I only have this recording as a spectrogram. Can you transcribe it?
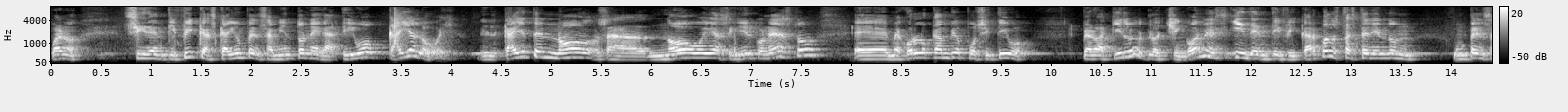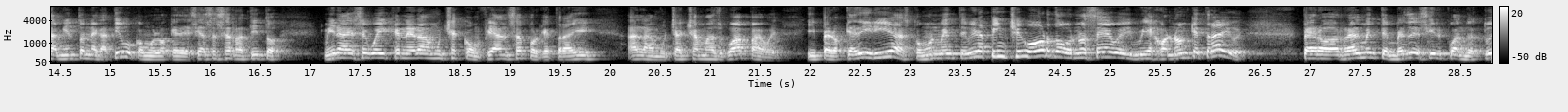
Bueno, si identificas que hay un pensamiento negativo, cállalo, güey. Cállate, no, o sea, no voy a seguir con esto, eh, mejor lo cambio positivo. Pero aquí lo, lo, chingón es identificar cuando estás teniendo un, un pensamiento negativo, como lo que decías hace ratito. Mira, ese güey genera mucha confianza porque trae a la muchacha más guapa, güey. Y pero ¿qué dirías comúnmente? Mira, pinche gordo, no sé, güey, viejonón que trae, güey. Pero realmente en vez de decir cuando tú,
